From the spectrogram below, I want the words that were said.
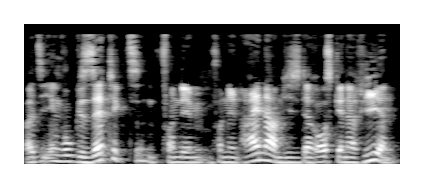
weil sie irgendwo gesättigt sind von, dem, von den Einnahmen, die sie daraus generieren.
